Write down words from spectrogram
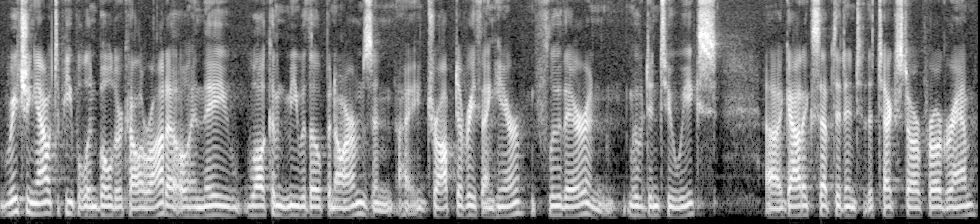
reaching out to people in Boulder, Colorado, and they welcomed me with open arms. And I dropped everything here, flew there, and moved in two weeks. Uh, got accepted into the TechStar program,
